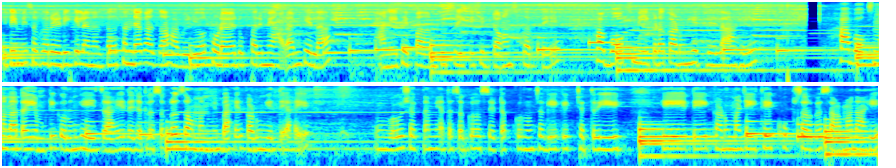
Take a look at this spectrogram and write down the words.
इथे मी सगळं रेडी केल्यानंतर संध्याकाळचा हा व्हिडिओ थोड्या वेळ दुपारी मी आराम केला. आणि इथे पा आमची डान्स करते. हा बॉक्स मी इकडं काढून घेतलेला आहे. हा बॉक्स मला आता एमटी करून घ्यायचा आहे. त्याच्यातलं सगळं सामान मी बाहेर काढून घेते आहे. तुम्ही बघू शकता मी आता सगळं सेटअप करून सगळी एक एक छत्री हे ते काढून माझ्या इथे खूप सगळं सामान आहे.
